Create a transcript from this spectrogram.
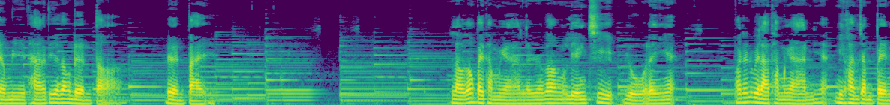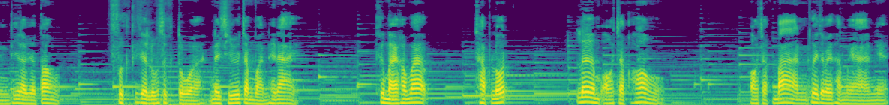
ยังมีทางที่จะต้องเดินต่อ เดินไป เราต้องไปทำงานเราจะต้องเลี้ยงชีพอยู่อะไรเงี้ยเพราะฉะนั้นเวลาทำงานเนี่ยมีความจำเป็นที่เราจะต้องฝึกที่จะรู้สึกตัวในชีวิตประจำวันให้ได้ คือหมายความว่าขับรถเริ่มออกจากห้อง ออกจากบ้านเพื่อจะไปทำงานเนี่ย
